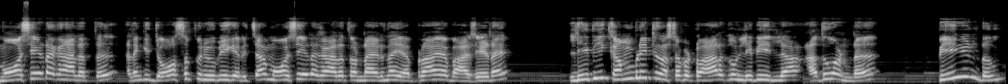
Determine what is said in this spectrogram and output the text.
മോശയുടെ കാലത്ത് അല്ലെങ്കിൽ ജോസഫ് രൂപീകരിച്ച മോശയുടെ കാലത്തുണ്ടായിരുന്ന എബ്രായ ഭാഷയുടെ ലിപി കംപ്ലീറ്റ് നഷ്ടപ്പെട്ടു. ആർക്കും ലിപി ഇല്ല. അതുകൊണ്ട് വീണ്ടും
